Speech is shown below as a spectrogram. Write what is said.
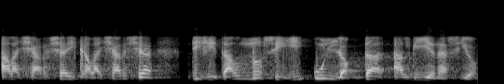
a la xarxa i que la xarxa digital no sigui un lloc d'alienació.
